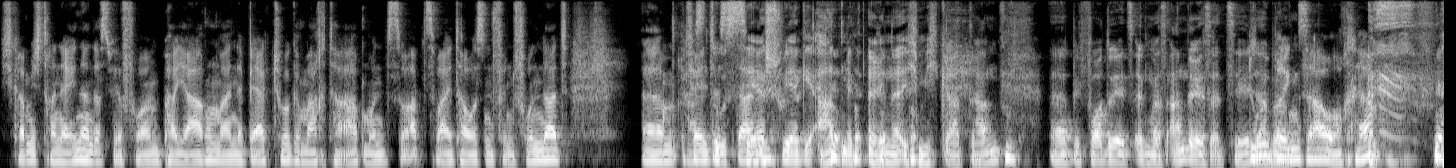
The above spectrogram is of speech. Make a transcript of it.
Ich kann mich dran erinnern, dass wir vor ein paar Jahren mal eine Bergtour gemacht haben und so ab 2500 ähm, Hast fällt du es dann sehr schwer geatmet, erinnere ich mich gerade dran, äh, bevor du jetzt irgendwas anderes erzählst. Du übrigens auch, ja.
